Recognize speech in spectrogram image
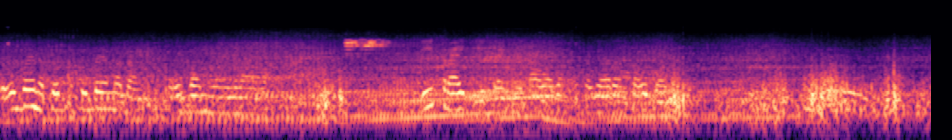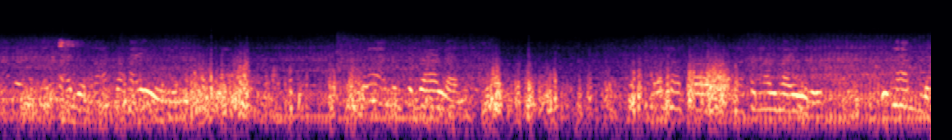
Sa ubay na. Ang problema lang. Sa uban yung uh, e-trike. E-trike na tawag ang kasagaran sa uban. Doon. Nasa highway. Ito nga doon sa dalan. Ito nasa national highway. Pinablo.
